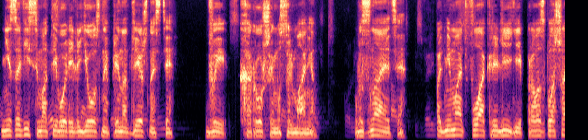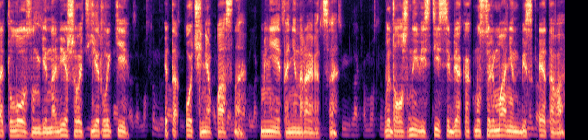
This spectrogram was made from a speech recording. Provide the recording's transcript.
независимо от его религиозной принадлежности, вы хороший мусульманин. Вы знаете, поднимать флаг религии, провозглашать лозунги, навешивать ярлыки — это очень опасно. Мне это не нравится. Вы должны вести себя как мусульманин без этого.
